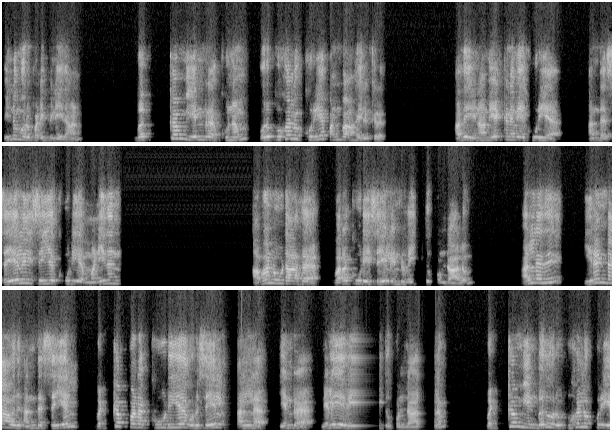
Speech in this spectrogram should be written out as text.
இன்னும் ஒரு படிப்பினை தான் வெட்கம் என்ற குணம் ஒரு புகழுக்குரிய பண்பாக இருக்கிறது. அது நாம் ஏற்கனவே கூறிய அந்த செயலை செய்யக்கூடிய மனிதன் அவனூடாக வரக்கூடிய செயல் என்று வைத்துக் கொண்டாலும் அல்லது இரண்டாவது அந்த செயல் வெட்கப்படக்கூடிய ஒரு செயல் அல்ல என்ற நிலையை வைத்துக் கொண்டாலும் வெட்கம் என்பது ஒரு புகழுக்குரிய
